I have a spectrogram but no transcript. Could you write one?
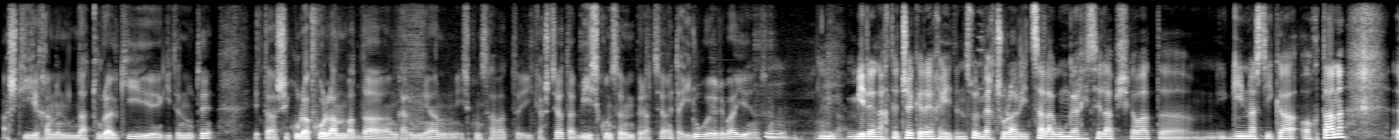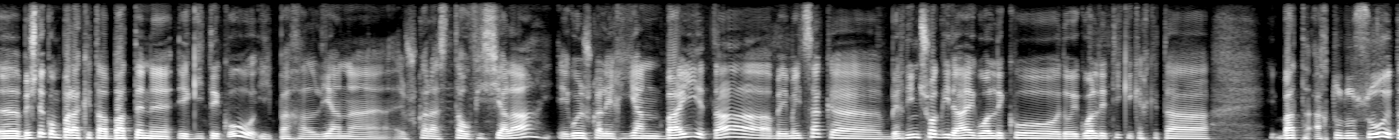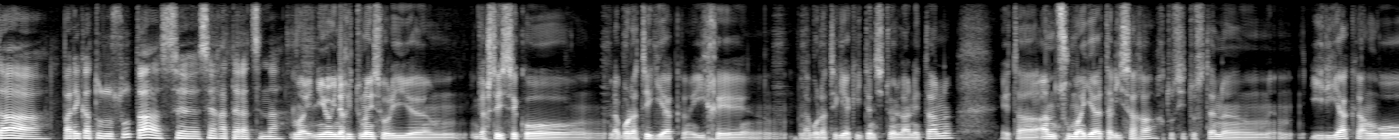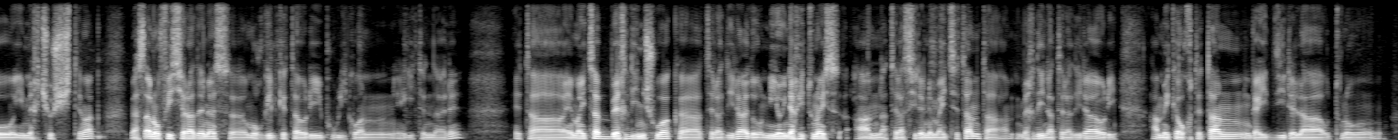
aski naturalki egiten dute, eta sekulako lan bat da garunean hizkuntza bat ikastea, eta bi hizkuntza menperatzea, eta hiru ere bai. eh, zen- Miren artetxek ere egiten zuen, bertsolaritza lagungarri zela pixka bat eh, gimnastika hortan. Eh, beste konparaketa baten egiteko, iparaldian uh, Euskara ez da ofiziala, ego Euskal Herrian bai, eta behemaitzak uh, berdintsuak dira, egoaldeko edo egoaldetik ikerketa bat hartu duzu eta parekatu duzu, eta zer, zer ateratzen da. Bai, ni hori nahitu naiz hori um, gazteizeko laborategiak, IG laborategiak egiten zituen lanetan, eta han Zumaia eta Lizarra hartu zituzten um, iriak, hango imertsio sistemak, behaz han ofiziala denez uh, murgilketa hori publikoan egiten da ere, eta emaitza berdin suak atera dira, edo ni hori nahitu naiz han atera ziren emaitzetan, eta berdin atera dira hori hameka urtetan, gai direla autono,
